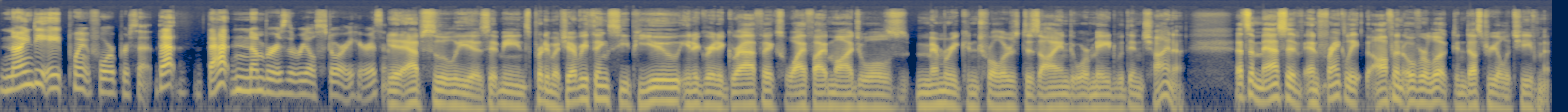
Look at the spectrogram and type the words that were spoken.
98.4%. That that number is the real story here, isn't it? It absolutely is. It means pretty much everything CPU, integrated graphics, Wi-Fi modules, memory controllers designed or made within China. That's a massive and frankly often overlooked industrial achievement.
